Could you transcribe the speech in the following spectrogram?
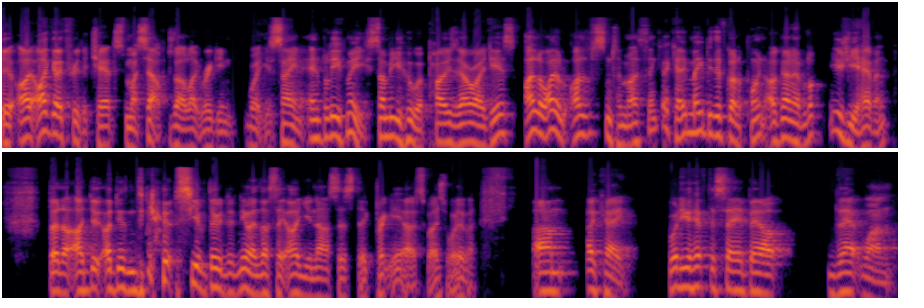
I, I, go through the chats myself because I like reading what you're saying. And believe me, some of you who oppose our ideas, I, I, I listen to them. I think, okay, maybe they've got a point. I'm going to have a look. Usually you haven't. But I do I do them the courtesy doing it anyway. And they'll say, oh, you narcissistic prick. Yeah, I suppose, whatever. Um, okay. What do you have to say about that one?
